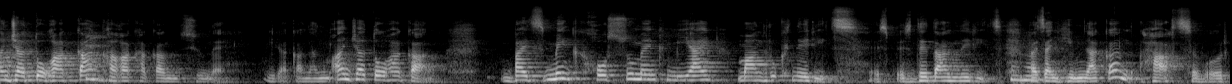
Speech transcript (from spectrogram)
անջատողական քաղաքականություն է իրականանում անջատողական բայց մենք խոսում ենք միայն մանրուքներից, այսպես դետալներից, բայց այն հիմնական հարցը, որ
